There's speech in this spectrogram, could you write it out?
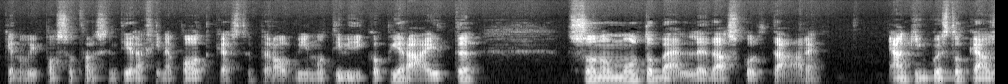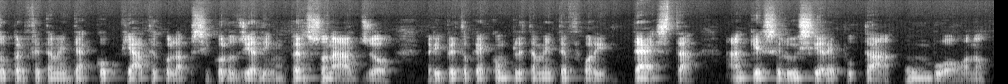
che non vi posso far sentire a fine podcast per ovvi motivi di copyright, sono molto belle da ascoltare anche in questo caso perfettamente accoppiate con la psicologia di un personaggio, ripeto che è completamente fuori di testa, anche se lui si reputa un buono,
